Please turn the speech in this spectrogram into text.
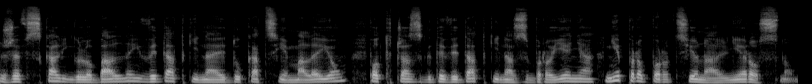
że w skali globalnej wydatki na edukację maleją, podczas gdy wydatki na zbrojenia nieproporcjonalnie rosną.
